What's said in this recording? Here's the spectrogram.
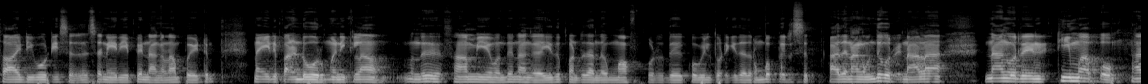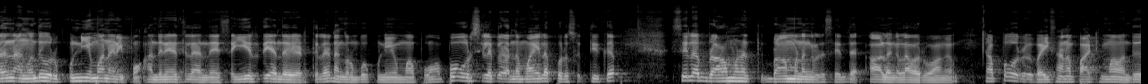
சாய் டிவோட்டிஸ் எல்லாம் நிறைய பேர் நாங்கள்லாம் போயிட்டு நைட்டு பன்னெண்டு ஒரு மணிக்கெலாம் வந்து சாமியை வந்து நாங்கள் இது பண்ணுறது அந்த மாஃப் போடுறது கோவில் துடைக்கிறது அது ரொம்ப பெருசு. அதை நாங்கள் வந்து ஒரு நாளாக நாங்கள் ஒரு டீமாக போவோம். அதை நாங்கள் வந்து ஒரு புண்ணியமாக நினைப்போம். அந்த நேரத்தில் அந்த செய்கிறதே அந்த இடத்துல நாங்கள் ரொம்ப புண்ணியமாக போவோம். அப்போது ஒரு சில பேர் அந்த மயிலாப்பூரை சுற்றி இருக்க சில பிராமண பிராமணங்களை சேர்ந்த ஆளுங்கள்லாம் வருவாங்க. அப்போ ஒரு வயசான பாட்டிமா வந்து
